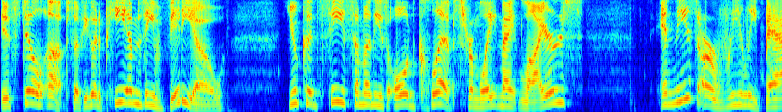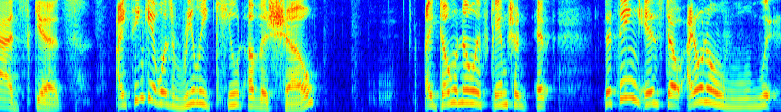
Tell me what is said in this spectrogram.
is still up. So if you go to PMZ video, you could see some of these old clips from Late Night Liars. And these are really bad skits. I think it was really cute of a show. I don't know if game should. If, the thing is, though, I don't know. Wh-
